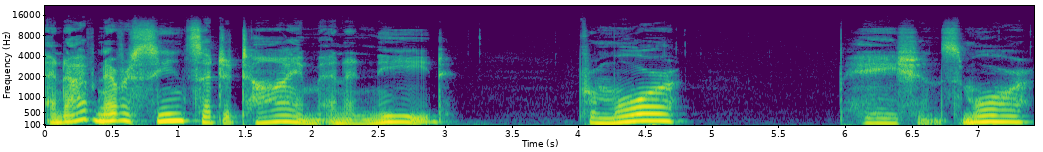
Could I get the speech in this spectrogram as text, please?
And I've never seen such a time and a need for more patience, more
